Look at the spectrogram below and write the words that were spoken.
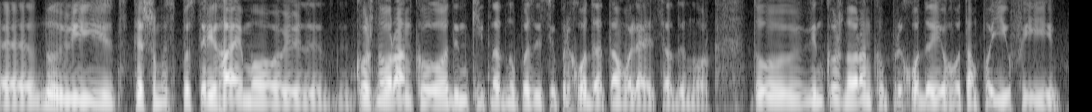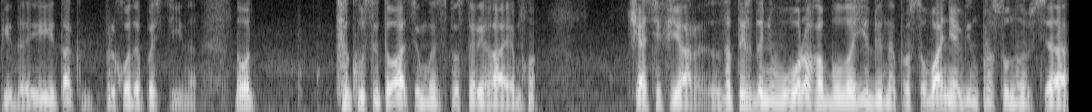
Е, Ну і те, що ми спостерігаємо, е, кожного ранку один кіт на одну позицію приходить, а там валяється один орк. То він кожного ранку приходить, його там поїв і піде. І так приходить постійно. Ну от таку ситуацію ми спостерігаємо. Часів Яр. За тиждень у ворога було єдине просування. Він просунувся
